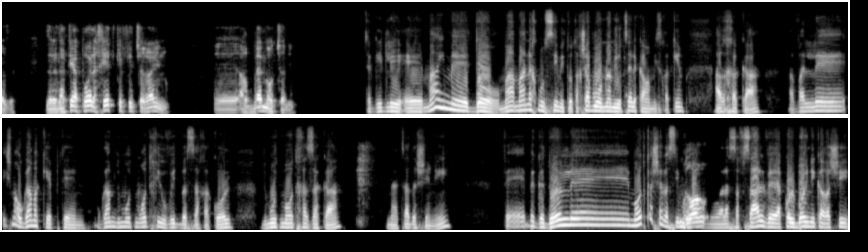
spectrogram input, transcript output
כזה. זה לדעתי הפועל הכי התקפית שראינו, אה, הרבה מאוד שנים. תגיד לי, אה, מה עם אה, דור? מה, מה אנחנו עושים איתו? עכשיו הוא אמנם יוצא לכמה משחקים, הרחקה, אבל אה, תשמע, הוא גם הקפטן, הוא גם דמות מאוד חיובית בסך הכל, דמות מאוד חזקה מהצד השני, ובגדול מאוד קשה לשים דרור. אותו על הספסל, והקולבויניק הראשי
